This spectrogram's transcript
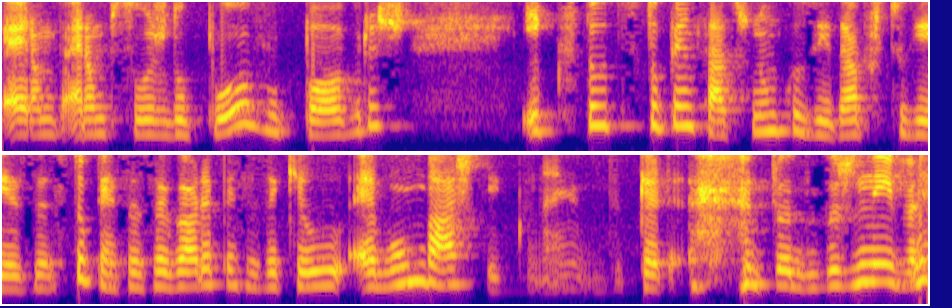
eram, eram pessoas do povo, pobres, e que se tu, se tu pensasses num cozido à portuguesa, se tu pensas agora, pensas aquilo é bombástico, né? de, de todos os níveis.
